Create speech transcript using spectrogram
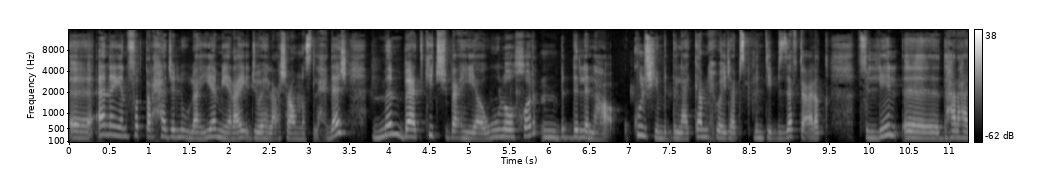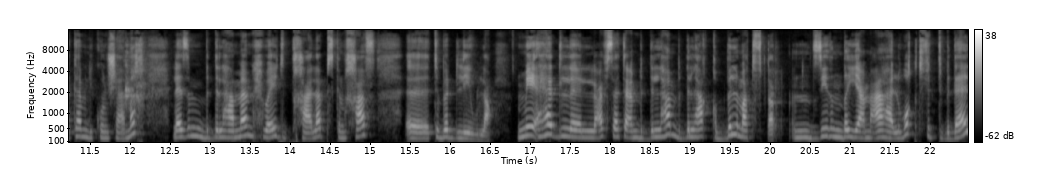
آه أنا ينفطر حاجة الأولى هي ميراي جوه العشرة ونص لحداش. من بعد كي تشبع هي والآخر نبدل لها كل شيء نبدل لها كامل حوايجها. بس بنتي بزاف تعرق في الليل آه ظهرها كامل يكون شامخ. لازم نبدلها même حوايج الدخاله بس نخاف آه تبرد لي voilà mais هاد العفسة تاع نبدلها نبدلها قبل ما تفطر. نزيد نضيع معاها الوقت في التبدال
